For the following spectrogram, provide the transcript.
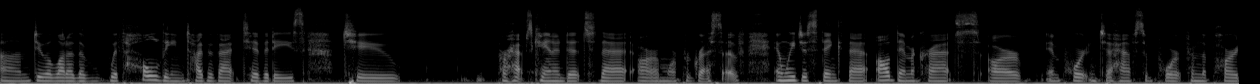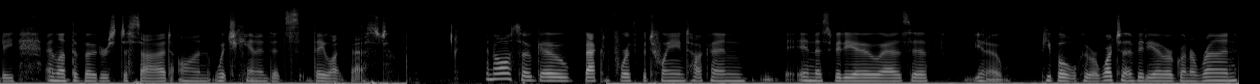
um, do a lot of the withholding type of activities to perhaps candidates that are more progressive. And we just think that all Democrats are important to have support from the party and let the voters decide on which candidates they like best and also go back and forth between talking in this video as if, you know, people who are watching the video are going to run,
